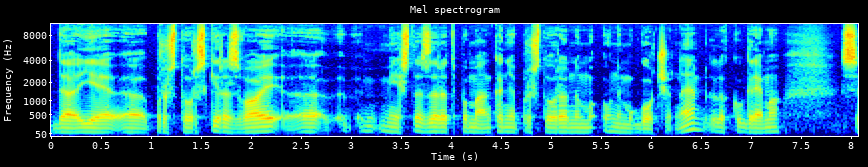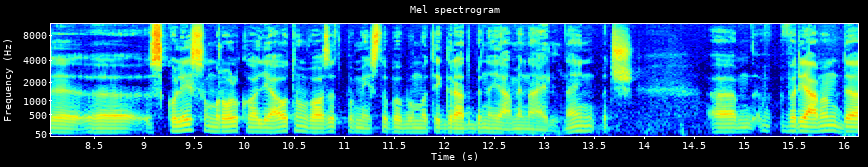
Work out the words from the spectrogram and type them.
da je uh, prostorski razvoj uh, mesta zaradi pomankanja prostora onemogočen. Lahko gremo se uh, s kolesom, rolko ali avtom voziti po mestu, pa bomo te gradbene jame najdli. Pač, um, verjamem, da,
